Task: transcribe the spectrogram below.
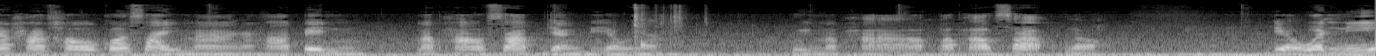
นะคะเขาก็ใส่มานะคะ เป็นมะพร้าวสับอย่างเดียวนะคุยมะพร้าวมะพร้าวสับเนาะเดี๋ยววันนี้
